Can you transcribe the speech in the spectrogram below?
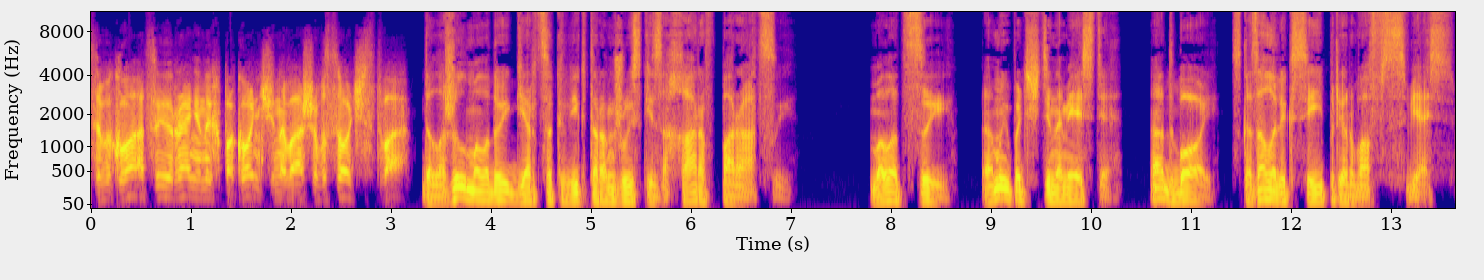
«С эвакуацией раненых покончено, ваше высочество», — доложил молодой герцог Виктор Анжуйский-Захаров по рации. «Молодцы, а мы почти на месте. Отбой», — сказал Алексей, прервав связь.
